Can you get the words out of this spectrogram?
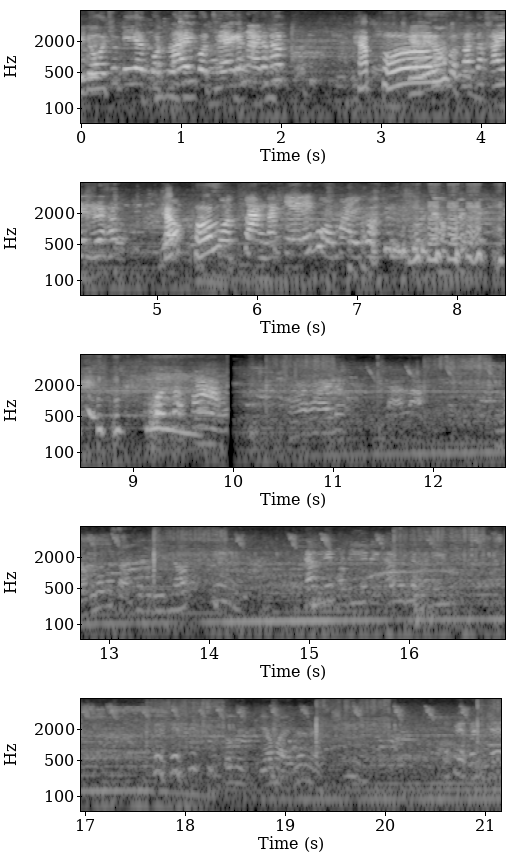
วิดีโอชุดนี้กดไลค์กดแชร์กันได้นะครับ ครับผอย่าลืมมกดซับสไครต์ด้วยนะครับครับผมกดสั่งกางเกงให้ผัวใหม่ก่อนคนสภาพเราก็ต้องสั่งคดีเนาะ ครับนี่พอดีนี่ครับนี่พอดีต้องไปเกี่ยวใหม่ด้วยเนี่ยเขาเปลี่ยนเป็นแค่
